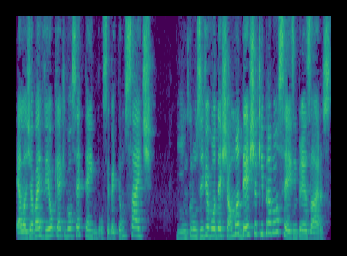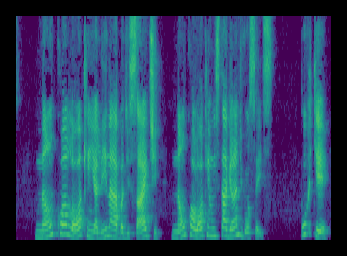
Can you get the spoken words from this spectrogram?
ela já vai ver o que é que você tem. Você vai ter um site. E, inclusive, eu vou deixar uma deixa aqui para vocês, empresários. Não coloquem ali na aba de site, não coloquem o Instagram de vocês. Por quê?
